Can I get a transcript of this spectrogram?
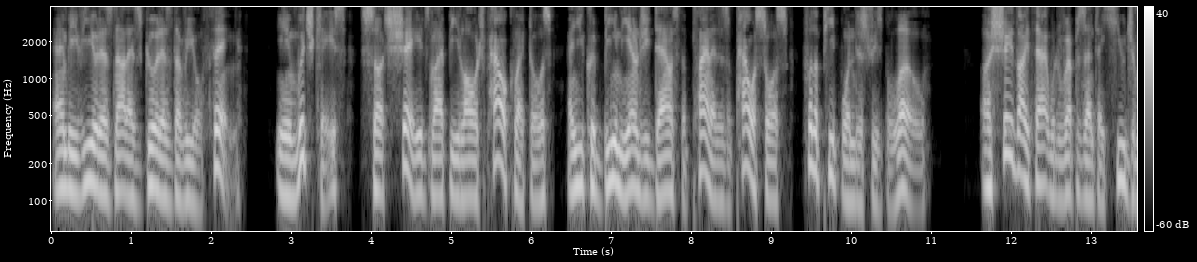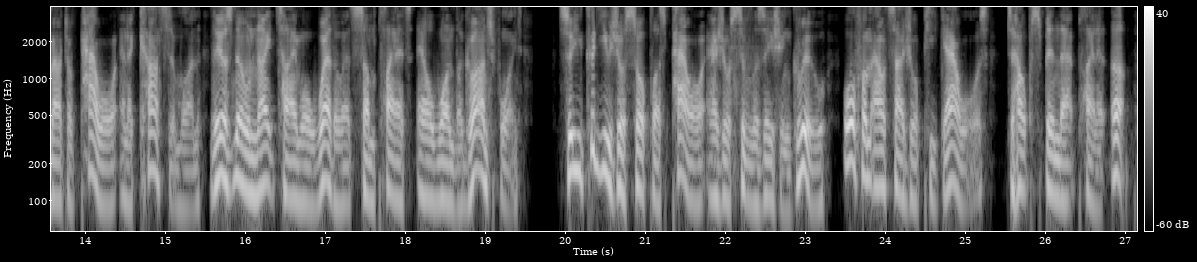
and be viewed as not as good as the real thing, in which case, such shades might be large power collectors and you could beam the energy down to the planet as a power source for the people industries below. A shade like that would represent a huge amount of power and a constant one. There's no nighttime or weather at some planet's L1 Lagrange point, so you could use your surplus power as your civilization grew, or from outside your peak hours, to help spin that planet up.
